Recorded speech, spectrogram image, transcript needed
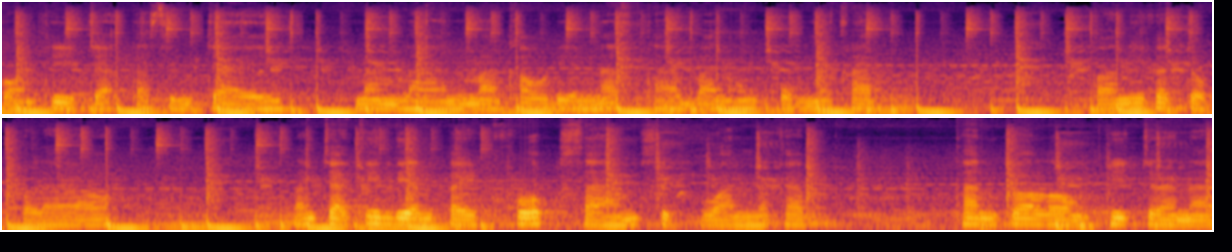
ก่อนที่จะตัดสินใจนำหลานมาเข้าเรียนณสถาบันของผมนะครับ ตอนนี้ก็จบไปแล้ว หลังจากที่เรียนไปครบ 30 วันนะครับ ท่านก็ลองพิจารณา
